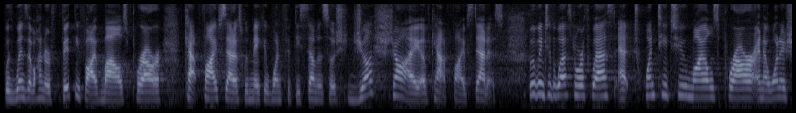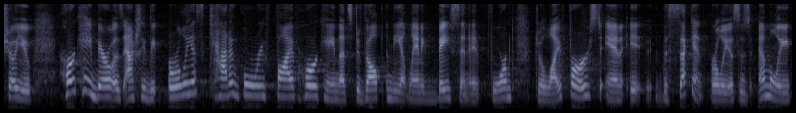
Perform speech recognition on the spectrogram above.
with winds of 155 miles per hour. Cat 5 status would make it 157, so it's just shy of Cat 5 status. Moving to the west northwest at 22 miles per hour, and I want to show you Hurricane Beryl is actually the earliest Category 5 hurricane that's developed in the Atlantic Basin. It formed July 1st, and it, the second earliest is Emily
